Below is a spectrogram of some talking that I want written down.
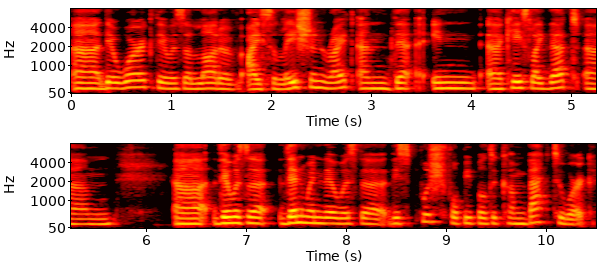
uh, their work, there was a lot of isolation, right? And in a case like that, um, uh, there was a then when there was the this push for people to come back to work,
